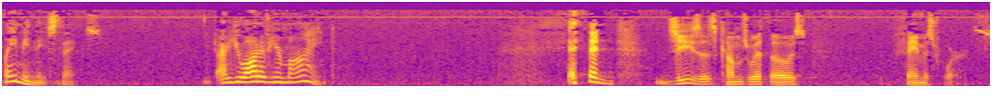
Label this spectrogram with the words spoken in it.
Claiming these things. Are you out of your mind? And Jesus comes with those famous words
